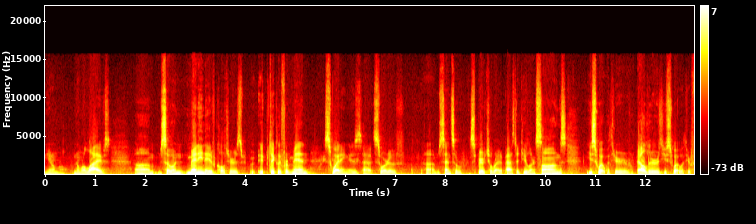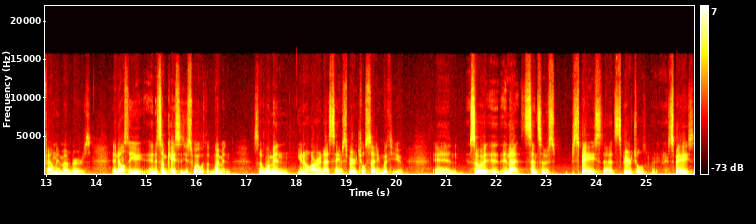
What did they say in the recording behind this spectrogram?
you know, normal, normal lives. Um, so in many Native cultures, particularly for men, sweating is that sort of um, sense of spiritual rite of passage. You learn songs, you sweat with your elders, you sweat with your family members, and also you, and in some cases you sweat with women. So women, you know, are in that same spiritual setting with you, and so it, in that sense of space, that spiritual space,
